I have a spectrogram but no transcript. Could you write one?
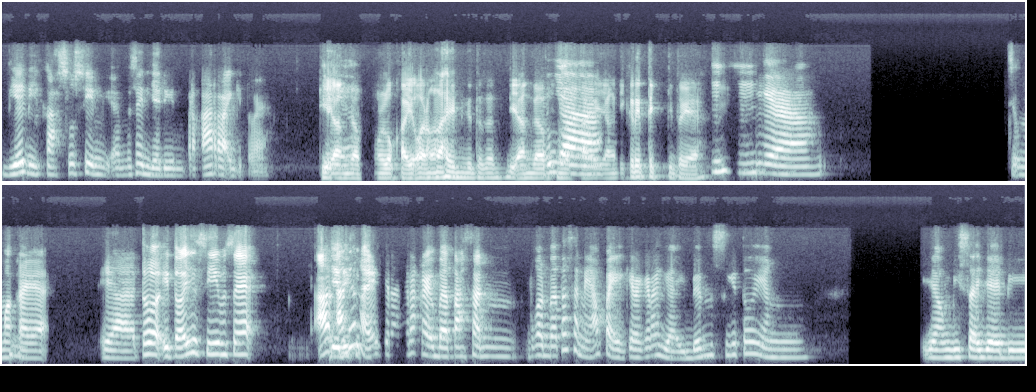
dia dikasusin ya misalnya dijadiin perkara gitu ya dianggap yeah. melukai orang lain gitu kan dianggap yeah. melukai yang dikritik gitu ya mm-hmm. iya cuma mm. kayak ya itu itu aja sih misalnya Jadi, ada nggak ya kira-kira kayak batasan bukan batasan ya apa ya kira-kira guidance gitu yang yang bisa jadi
